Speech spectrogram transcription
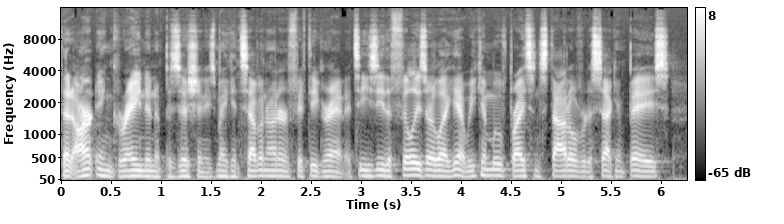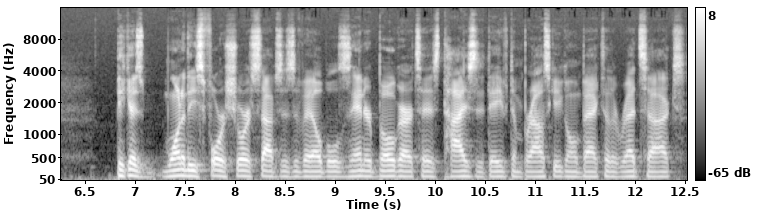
that aren't ingrained in a position. He's making 750 grand. It's easy. The Phillies are like, yeah, we can move Bryson Stott over to second base because one of these four shortstops is available. Xander Bogaerts has ties to Dave Dombrowski going back to the Red Sox.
